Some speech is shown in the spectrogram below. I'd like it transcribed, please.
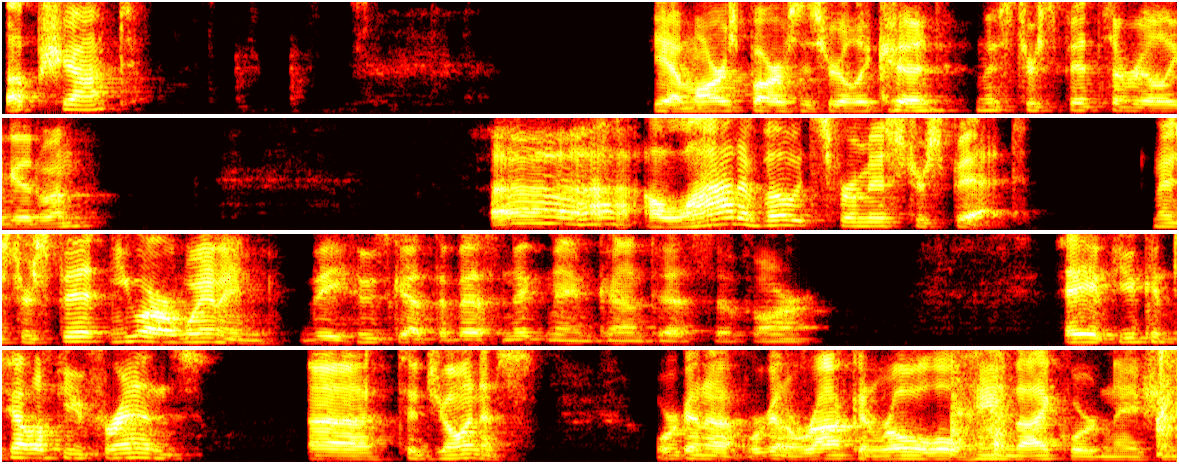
Upshot. Yeah, Mars Bars is really good. Mr. Spit's a really good one. Uh, a lot of votes for Mr. Spit. Mr. Spit, you are winning the Who's Got the Best Nickname contest so far. Hey, if you could tell a few friends uh, to join us, we're gonna we're gonna rock and roll a little hand-eye coordination.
